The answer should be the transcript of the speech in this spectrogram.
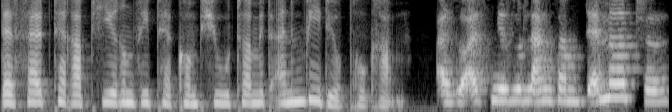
Deshalb therapieren sie per Computer mit einem Videoprogramm. Also als mir so langsam dämmerte,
